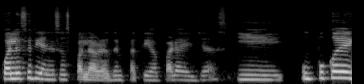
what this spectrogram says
¿Cuáles serían esas palabras de empatía para ellas? Y un poco de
